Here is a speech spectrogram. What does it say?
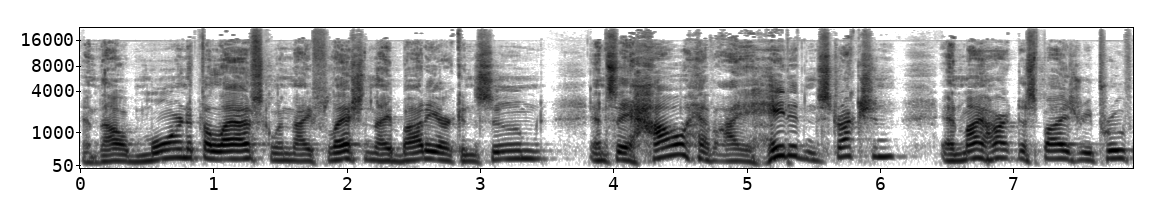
And thou mourn at the last when thy flesh and thy body are consumed, and say, How have I hated instruction, and my heart despised reproof,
